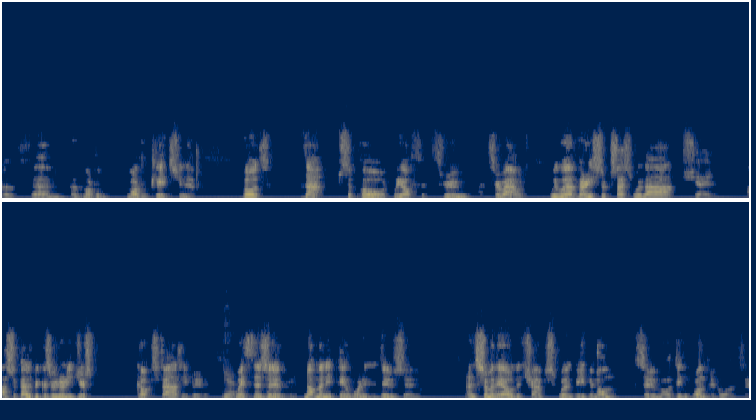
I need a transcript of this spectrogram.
of, um, of model model kits, you know. But that support we offered through throughout. We weren't very successful with our shed, I suppose, because we'd only just got started really yeah. with the Zoom. Not many people wanted to do Zoom, and some of the older chaps weren't even on Zoom or didn't want to go on Zoom.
